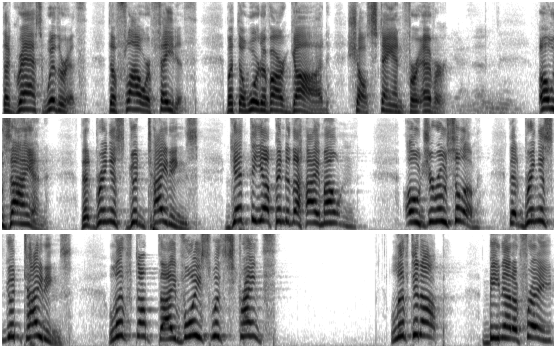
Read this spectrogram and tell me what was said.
The grass withereth, the flower fadeth, but the word of our God shall stand forever. O Zion, that bringest good tidings, get thee up into the high mountain. O Jerusalem, that bringest good tidings, lift up thy voice with strength. Lift it up, be not afraid.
